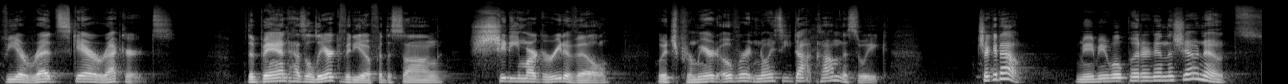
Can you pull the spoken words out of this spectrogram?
via Red Scare Records. The band has a lyric video for the song Shitty Margaritaville, which premiered over at noisey.com this week. Check it out. Maybe we'll put it in the show notes.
